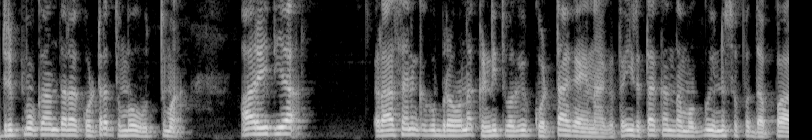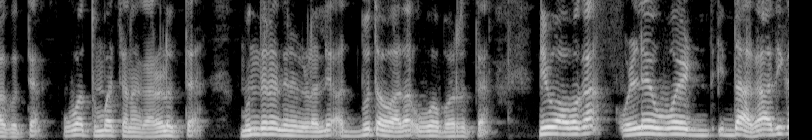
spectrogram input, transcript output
ಡ್ರಿಪ್ ಮುಖಾಂತರ ಕೊಟ್ಟರೆ ತುಂಬ ಉತ್ತಮ. ಆ ರೀತಿಯ ರಾಸಾಯನಿಕ ಗೊಬ್ಬರವನ್ನು ಖಂಡಿತವಾಗಿ ಕೊಟ್ಟಾಗ ಏನಾಗುತ್ತೆ? ಇರ್ತಕ್ಕಂಥ ಮಗ್ಗು ಇನ್ನೂ ಸ್ವಲ್ಪ ದಪ್ಪ ಆಗುತ್ತೆ. ಹೂವು ತುಂಬ ಚೆನ್ನಾಗಿ ಅರಳುತ್ತೆ. ಮುಂದಿನ ದಿನಗಳಲ್ಲಿ ಅದ್ಭುತವಾದ ಹೂವು ಬರುತ್ತೆ. ನೀವು ಆವಾಗ ಒಳ್ಳೆಯ ಹೂವು ಇದ್ದಾಗ ಅಧಿಕ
